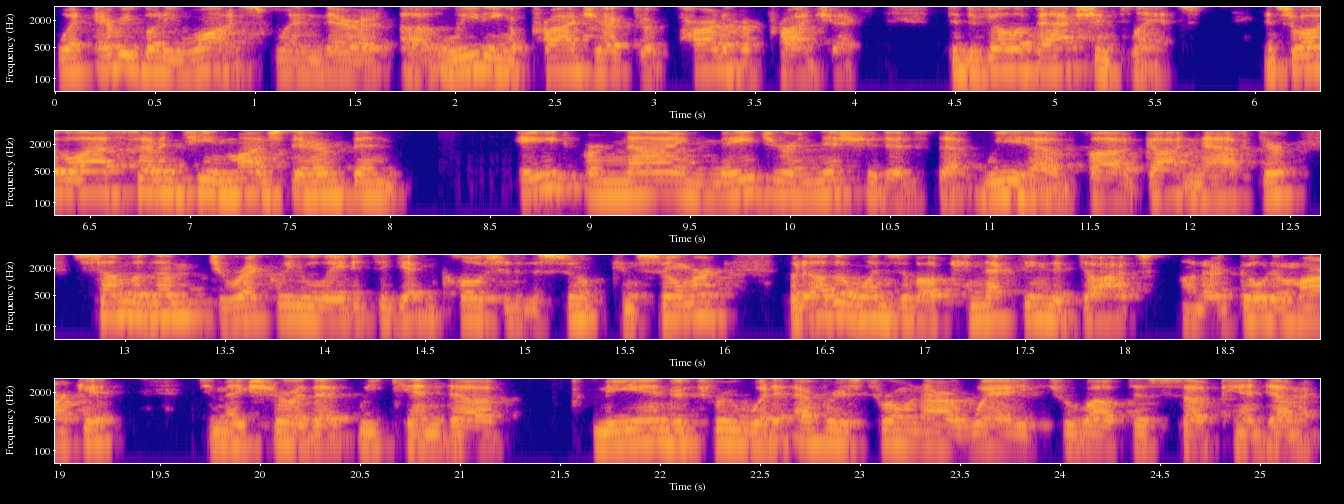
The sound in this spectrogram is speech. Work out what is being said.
what everybody wants when they're uh, leading a project or part of a project to develop action plans. And so over the last 17 months, there have been eight or nine major initiatives that we have uh, gotten after. Some of them directly related to getting closer to the consumer, but other ones about connecting the dots on our go to market to make sure that we can uh, meander through whatever is thrown our way throughout this uh, pandemic.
